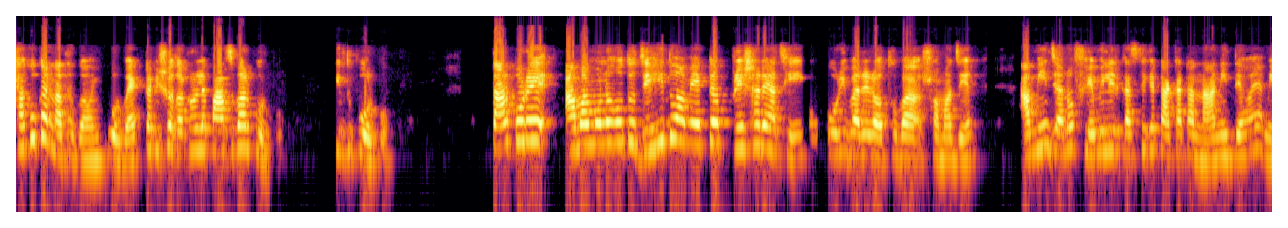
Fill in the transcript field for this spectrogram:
থাকুক আর না থাকুক, আমি পড়ব। একটা বিষয় দরকার হলে পাঁচবার পড়ব, কিন্তু পড়ব। তারপরে আমার মনে হতো, যেহেতু আমি একটা প্রেসারে আছি, পরিবারের অথবা সমাজের, আমি যেন ফ্যামিলির কাছ থেকে টাকাটা না নিতে হয়, আমি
